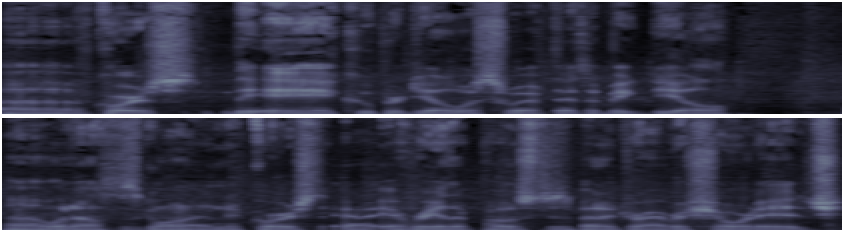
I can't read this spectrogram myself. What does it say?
Uh, of course, the AA Cooper deal with Swift, that's a big deal. Uh, what else is going on? Of course, uh, every other post is about a driver shortage,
